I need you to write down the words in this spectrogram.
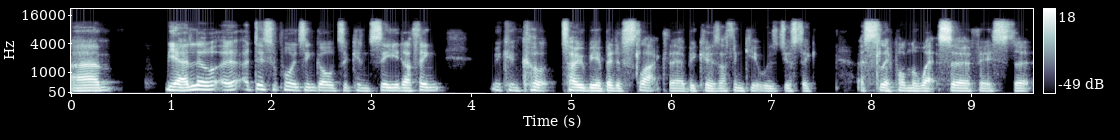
um, yeah, a little a, a, disappointing goal to concede. I think we can cut Toby a bit of slack there because I think it was just a, a slip on the wet surface that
